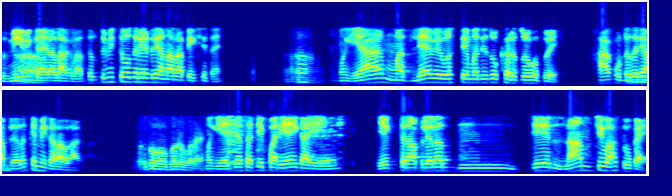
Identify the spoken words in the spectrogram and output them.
तुम्ही हा. विकायला लागला तर तुम्ही तोच रेट देणार अपेक्षित आहे हा. मग या मधल्या व्यवस्थेमध्ये जो खर्च होतोय हा कुठेतरी. आपल्याला कमी करावा लागणार हो बरोबर आहे मग याच्यासाठी पर्याय काय आहे एक तर आपल्याला जे लांबची वाहतूक आहे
